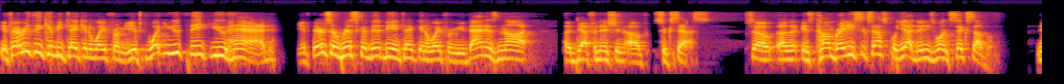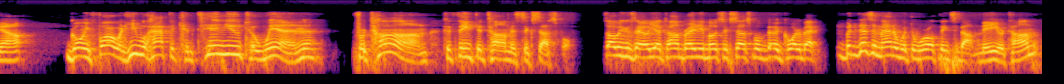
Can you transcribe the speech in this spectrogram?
If everything can be taken away from you, if what you think you had, if there's a risk of it being taken away from you, that is not a definition of success. So, uh, is Tom Brady successful? Yeah, dude, he's won six of them. Now, going forward, he will have to continue to win for Tom to think that Tom is successful. It's always going to say, oh, yeah, Tom Brady, most successful quarterback. But it doesn't matter what the world thinks about me or Tom.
